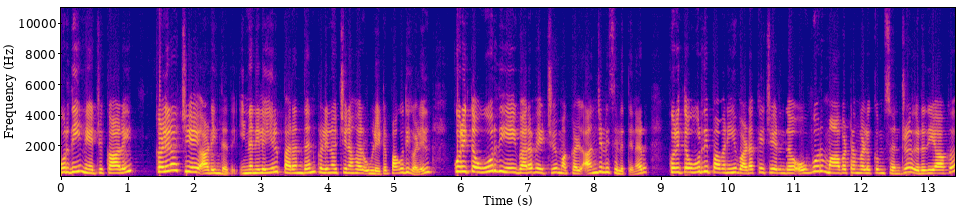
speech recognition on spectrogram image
ஊர்தி நேற்று காலை கிளிநொச்சியை அடைந்தது. இந்த நிலையில் பரந்தன் கிளிநொச்சி நகர் உள்ளிட்ட பகுதிகளில் குறித்த ஊர்தியை வரவேற்று மக்கள் அஞ்சலி செலுத்தினர். குறித்த ஊர்தி பவனி வடக்கைச் சேர்ந்த ஒவ்வொரு மாவட்டங்களுக்கும் சென்று இறுதியாக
